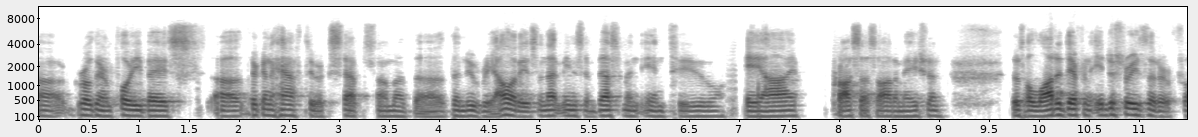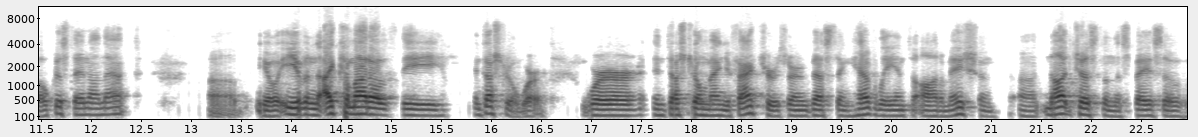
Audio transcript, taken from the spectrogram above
uh, grow their employee base, uh, they're going to have to accept some of the, the new realities, and that means investment into AI, process automation. There's a lot of different industries that are focused in on that. Uh, you know, even I come out of the industrial work where industrial manufacturers are investing heavily into automation, uh, not just in the space of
